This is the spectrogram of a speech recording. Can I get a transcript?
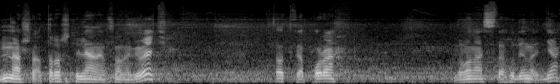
Ну що, трошки глянемо на бюветі. То така пора 12 година дня.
